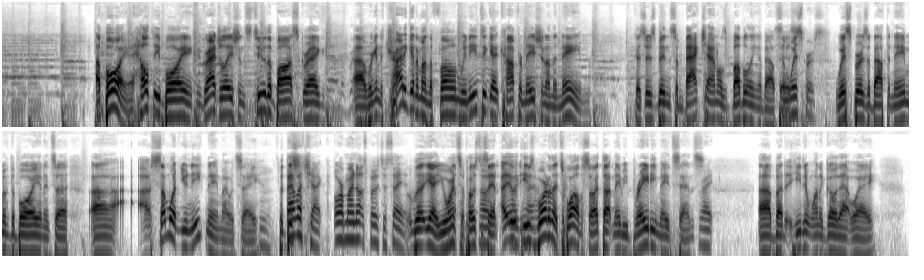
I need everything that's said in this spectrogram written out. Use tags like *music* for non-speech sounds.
A boy, a healthy boy, and congratulations to the boss, Greg. Uh, we're going to try to get him on the phone. We need to get confirmation on the name because there's been some back channels bubbling about Some this. Some whispers. Whispers about the name of the boy, and it's a, uh, a somewhat unique name, I would say. But this, Belichick, or am I not supposed to say it? but yeah, you weren't supposed to Oh, say it. I, okay. He was born on the 12th, so I thought maybe Brady made sense. Right. Uh, but he didn't want to go that way.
